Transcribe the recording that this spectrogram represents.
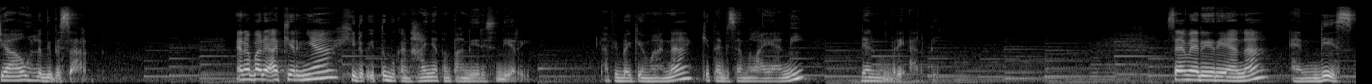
jauh lebih besar. Karena pada akhirnya hidup itu bukan hanya tentang diri sendiri. Tapi bagaimana kita bisa melayani dan memberi arti. Saya Mary Riana and this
